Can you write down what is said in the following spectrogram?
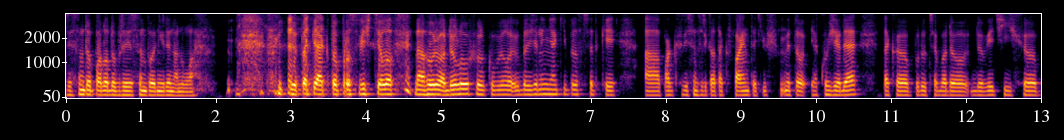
že jsem dopadlo dobře, že jsem byl někdy na nula. že tak jak to prosvištělo nahoru a dolů, chvilku bylo udržený nějaký prostředky a pak, když jsem si říkal, tak fajn, teď už mi to jako jde, tak uh, půjdu třeba do, do větších uh,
